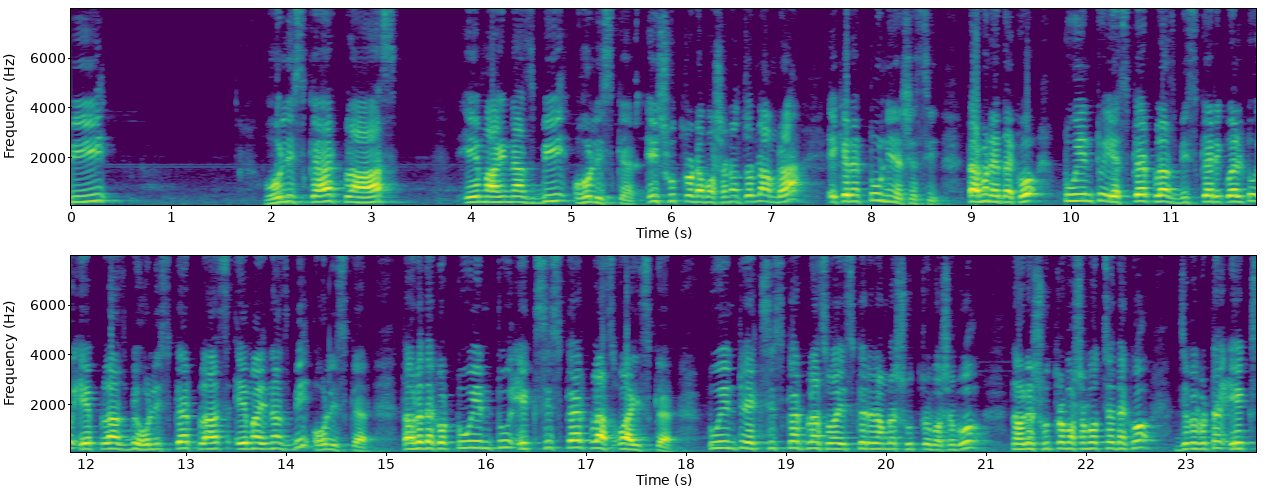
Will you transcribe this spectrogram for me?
b whole square plus a minus b whole square এই সূত্রটা বসানোর জন্য আমরা এখানে টু নিয়ে এসেছি। তার মানে দেখো two into a square plus b square equal to a plus b whole square plus a minus b whole square তাহলে দেখো two into x square plus y square two into x square plus y স্কোয়ারের আমরা সূত্র বসাবো। তাহলে সূত্র বসাবো হচ্ছে দেখো, যে ব্যাপারটা x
